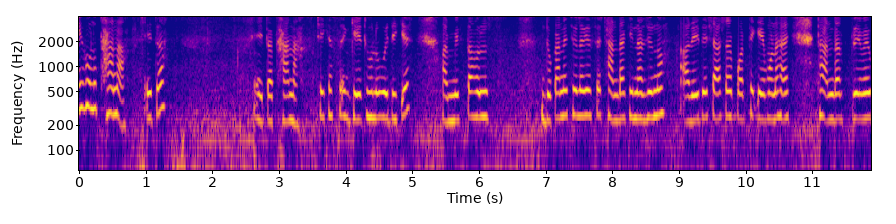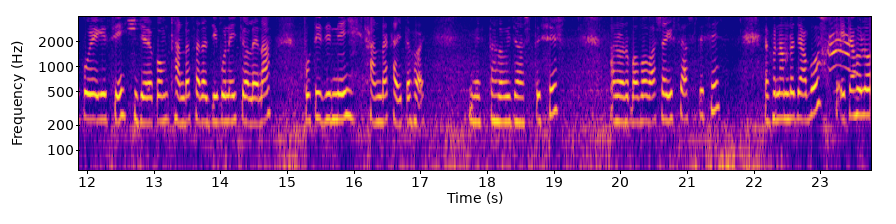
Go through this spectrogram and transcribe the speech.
এই হলো থানা। এটা এটা থানা। ঠিক আছে? গেট হলো ওইদিকে। আর মিফতাহুল দোকানে চলে গেছে ঠান্ডা কেনার জন্য। আর এই দেশে আসার পর থেকে মনে হয় ঠান্ডার প্রেমে পড়ে গেছি। যেরকম ঠান্ডা ছাড়া জীবনেই চলে না, প্রতিদিনই ঠান্ডা খাইতে হয়। তাহলে ওই যে আসতেছে। আর ওর বাবা বাসায় গেছে, আসতেছে। এখন আমরা যাব। এটা হলো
